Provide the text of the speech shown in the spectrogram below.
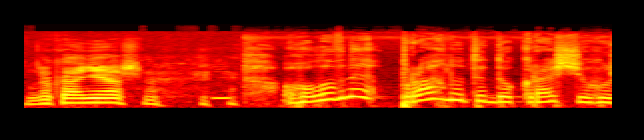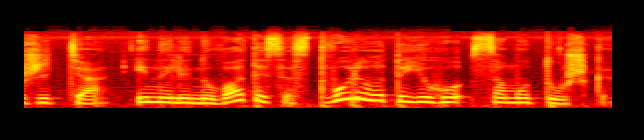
Ну, конечно. Головне прагнути до кращого життя і не лінуватися створювати його самотужки.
